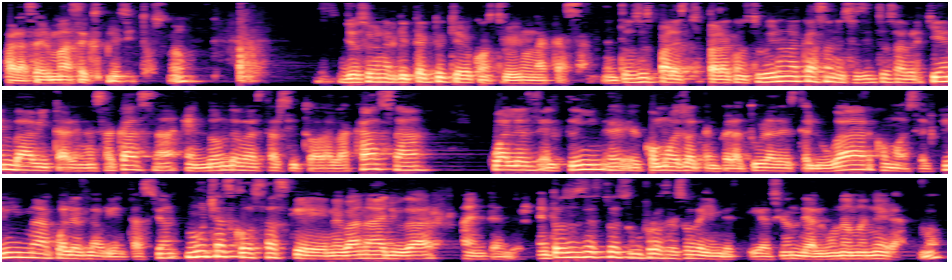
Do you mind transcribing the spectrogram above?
para ser más explícitos, ¿no? Yo soy un arquitecto y quiero construir una casa. Entonces, para, construir una casa necesito saber quién va a habitar en esa casa, en dónde va a estar situada la casa, cuál es el clima, eh, cómo es la temperatura de este lugar, cómo es el clima, cuál es la orientación, muchas cosas que me van a ayudar a entender. Entonces, esto es un proceso de investigación de alguna manera, ¿no?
